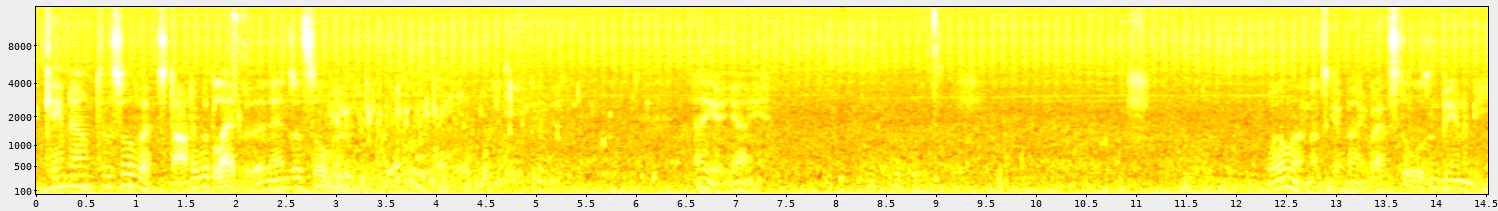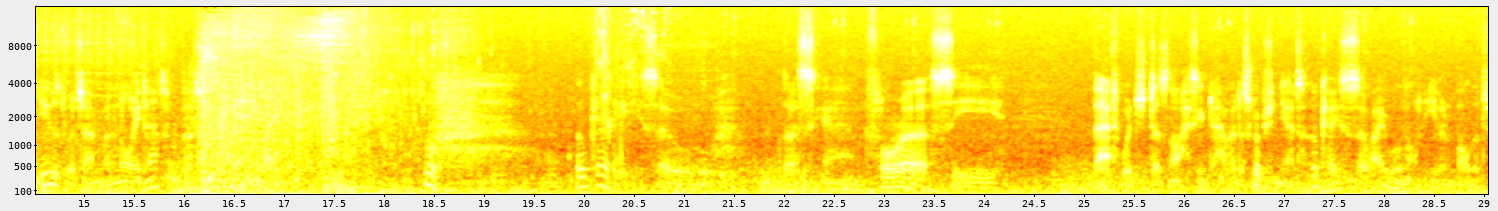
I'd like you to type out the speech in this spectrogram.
It came down to the silver. It started with lead, but then ends with silver. Ay ay ay. Well then, let's get back. That still isn't going to be used, which I'm annoyed at, but anyway. Oof. Okay, so the scan. Flora, see that which does not seem to have a description yet. Okay, so I will not even bother to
